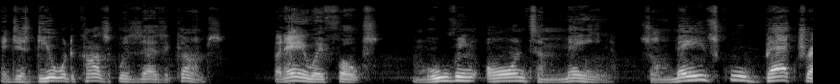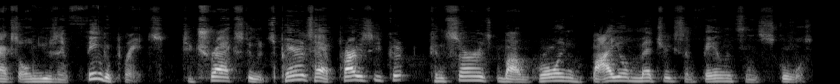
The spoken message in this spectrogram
and just deal with the consequences as it comes. But anyway, folks, moving on to Maine. So Maine school backtracks on using fingerprints to track students. Parents have privacy concerns about growing biometric surveillance in schools.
